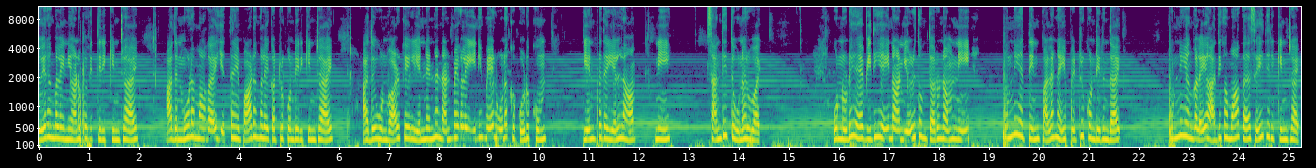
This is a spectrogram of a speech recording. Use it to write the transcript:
துயரங்களை நீ அனுபவித்திருக்கின்றாய்? அதன் மூலமாக எத்தனை பாடங்களை கற்றுக்கொண்டிருக்கின்றாய்? அது உன் வாழ்க்கையில் என்னென்ன நன்மைகளை இனிமேல் உனக்கு கொடுக்கும் என்பதையெல்லாம் நீ சந்தித்து உணர்வாய். உன்னுடைய விதியை நான் எழுதும் தருணம் நீ புண்ணியத்தின் பலனை பெற்றுக்கொண்டிருந்தாய். புண்ணியங்களை அதிகமாக செய்திருக்கின்றாய்.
